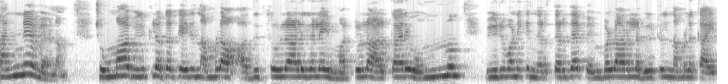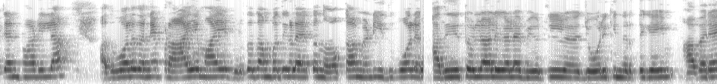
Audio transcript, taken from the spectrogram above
തന്നെ വേണം. ചുമ്മാ വീട്ടിലൊക്കെ കയറി നമ്മൾ അതിഥിത്തൊഴിലാളികളെയും മറ്റുള്ള ആൾക്കാരെ ഒന്നും വീട് പണിക്ക് നിർത്തരുത്. പെമ്പിള്ളാറുള്ള വീട്ടിൽ നമ്മൾ കയറ്റാൻ പാടില്ല. അതുപോലെ തന്നെ പ്രായമായ വൃദ്ധ ദമ്പതികളെയൊക്കെ നോക്കാൻ വേണ്ടി ഇതുപോലെ അതിഥിത്തൊഴിലാളികളെ വീട്ടിൽ ജോലിക്ക് നിർത്തുകയും അവരെ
